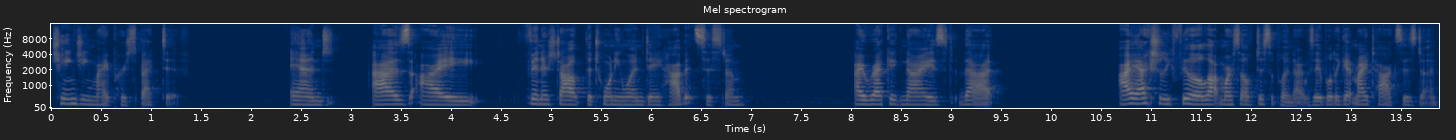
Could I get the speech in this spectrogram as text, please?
changing my perspective. And as I finished out the 21 day habit system, I recognized that I actually feel a lot more self disciplined. I was able to get my taxes done.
